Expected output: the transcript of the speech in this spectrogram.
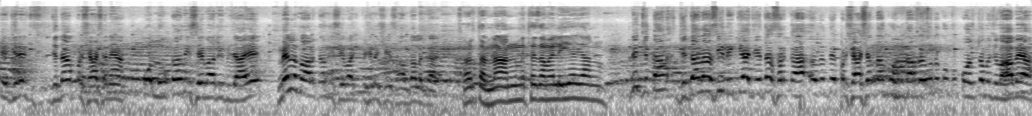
ਕਿ ਜਿਹੜੇ ਜਿੱਦਾਂ ਪ੍ਰਸ਼ਾਸਨ ਆ ਉਹ ਲੋਕਾਂ ਦੀ ਸੇਵਾ ਦੀ ਬਜਾਏ ਮਿੱਲ ਮਾਲਕਾਂ ਦੀ ਸੇਵਾ 'ਚ ਪਿਛਲੇ 6 ਸਾਲ ਦਾ ਲੱਗਾ ਸਰ ਧਰਨਾ ਅਨਮਿੱਥੇ ਸਮੇਂ ਲਈ ਹੈ ਜਾਂ ਨਹੀਂ ਜਿੱਦਾਂ ਜਿੱਦਾਂ ਦਾ ਅਸੀਂ ਲਿਖਿਆ ਜੇ ਤਾਂ ਸਰਕਾਰ ਉਹਦੇ ਤੇ ਪ੍ਰਸ਼ਾਸਨ ਦਾ ਕੋਈ ਹਮਦਰਦ ਉਹਦੇ ਕੋਈ ਪੋਜ਼ਿਟਿਵ ਜਵਾਬ ਆ,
